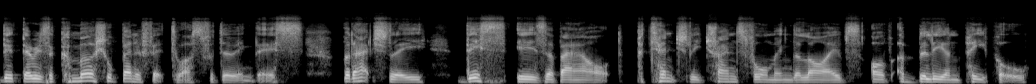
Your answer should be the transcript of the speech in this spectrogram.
there is a commercial benefit to us for doing this, but actually, this is about potentially transforming the lives of a billion people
